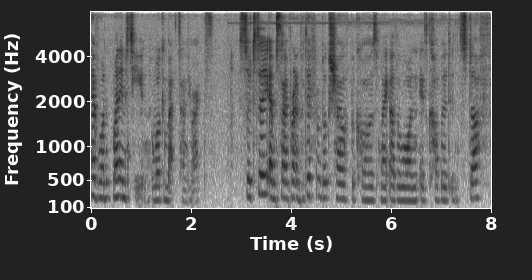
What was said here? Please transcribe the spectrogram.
Hey everyone, my name is Tegan and welcome back to Tandy Writes. So today I'm sat in front of a different bookshelf because my other one is covered in stuff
